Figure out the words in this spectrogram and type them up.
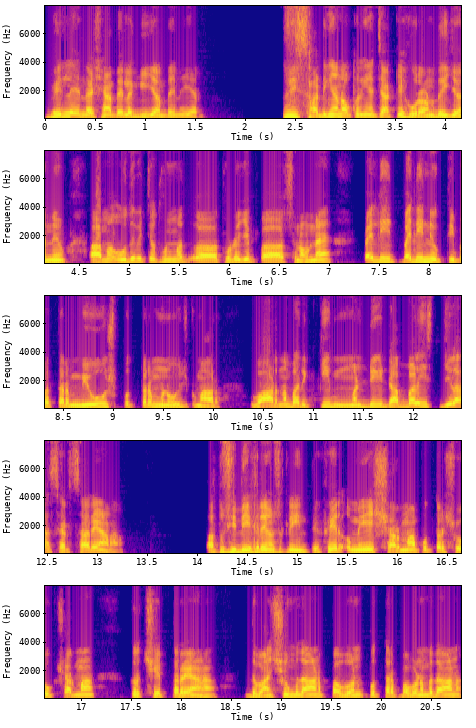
ਵਿਹਲੇ ਨਸ਼ਿਆਂ ਤੇ ਲੱਗੀ ਜਾਂਦੇ ਨੇ ਯਾਰ। ਤੁਸੀਂ ਸਾਡੀਆਂ ਨੌਕਰੀਆਂ ਚੱਕ ਕੇ ਹੋਰਾਂ ਨੂੰ ਦੇਈ ਜਾਂਦੇ ਹੋ। ਆ ਮੈਂ ਉਹਦੇ ਵਿੱਚੋਂ ਤੁਹਾਨੂੰ ਮੈਂ ਥੋੜੇ ਜਿਹੇ ਸੁਣਾਉਣਾ ਪਹਿਲੀ ਪਹਿਲੀ ਨਿਯੁਕਤੀ ਪੱਤਰ ਮਿਊਸ਼ ਪੁੱਤਰ ਮਨੋਜ ਕੁਮਾਰ। ਵਾਰਡ ਨੰਬਰ 21 ਮੰਡੀ ਡੱਬ ਵਾਲੀ, ਜ਼ਿਲ੍ਹਾ ਸਿਰਸਾ, ਹਰਿਆਣਾ। ਆ ਤੁਸੀਂ ਦੇਖ ਰਹੇ ਹੋ ਸਕਰੀਨ ਤੇ। ਫਿਰ ਉਮੇਸ਼ ਸ਼ਰਮਾ ਪੁੱਤਰ ਸ਼ੋਕ ਸ਼ਰਮਾ ਕੁਰਛੇਤਰ ਹਰਿਆਣਾ। ਦਵਾਂਸ਼ੂ ਮੈਦਾਨ, ਪਵਨ ਪੁੱਤਰ ਪਵਨ ਮੈਦਾਨ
